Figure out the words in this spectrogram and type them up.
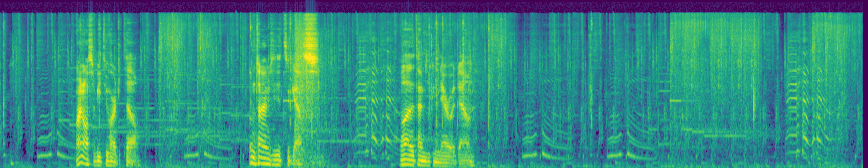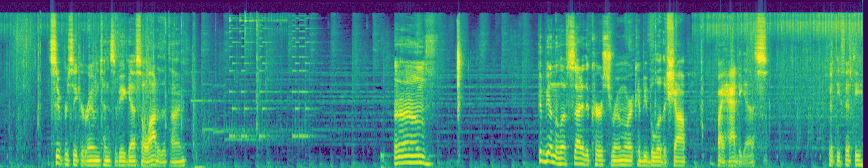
Might also be too hard to tell. Sometimes it's a guess. A lot of the times you can narrow it down. Super secret room tends to be a guess a lot of the time. On the left side of the curse room, or it could be below the shop, if I had to guess. 50-50.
